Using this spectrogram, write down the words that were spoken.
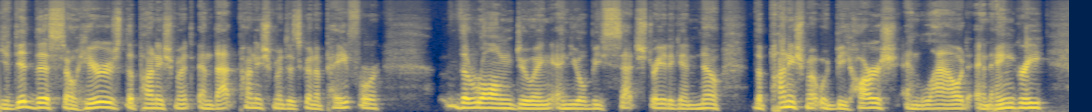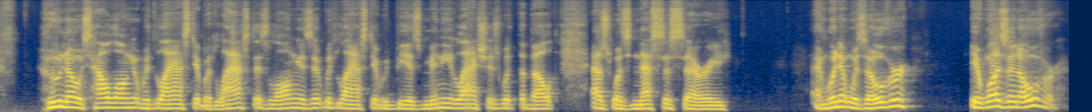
you did this, so here's the punishment, and that punishment is going to pay for the wrongdoing and you'll be set straight again. No, the punishment would be harsh and loud and angry. Who knows how long it would last? It would last as long as it would last. It would be as many lashes with the belt as was necessary. And when it was over, it wasn't over.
